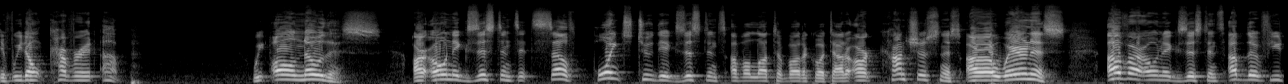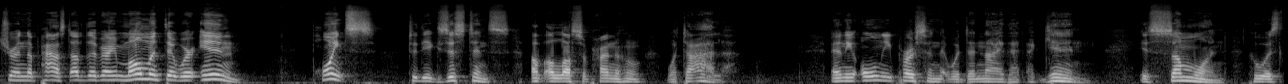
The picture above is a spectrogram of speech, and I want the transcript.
if we don't cover it up. We all know this. Our own existence itself points to the existence of Allah Ta'ala. Our consciousness, our awareness of our own existence, of the future and the past, of the very moment that we're in, points to the existence of Allah subhanahu wa ta'ala. And the only person that would deny that again is someone who is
